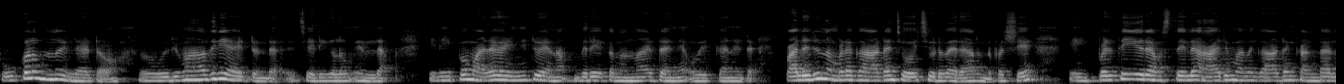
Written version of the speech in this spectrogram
പൂക്കളൊന്നും ഇല്ല കേട്ടോ. ഒരുമാതിരി ആയിട്ടുണ്ട് ചെടികളും എല്ലാം. ഇനിയിപ്പോൾ മഴ കഴിഞ്ഞിട്ട് വേണം ഇവരെയൊക്കെ നന്നായിട്ട് തന്നെ ഒരുക്കാനായിട്ട്. പലരും നമ്മുടെ ഗാർഡൻ ചോദിച്ചു ഇവിടെ വരാറുണ്ട്. പക്ഷേ ഇപ്പോഴത്തെ ഈ ഒരു അവസ്ഥയിൽ ആരും വന്ന് ഗാർഡൻ കണ്ടാൽ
